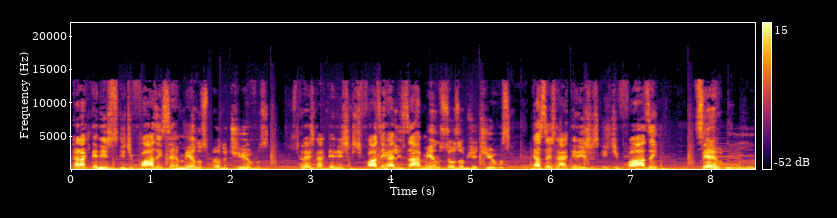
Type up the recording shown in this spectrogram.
características que te fazem ser menos produtivos? Três características que te fazem realizar menos seus objetivos e as três características que te fazem ser um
